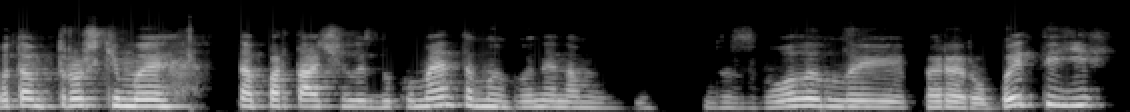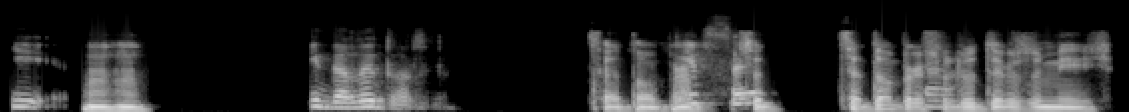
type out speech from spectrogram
Бо там трошки ми напартачили з документами, вони нам дозволили переробити їх і, Угу. і дали дозвіл. Це добре. Це, це добре, що люди розуміють.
